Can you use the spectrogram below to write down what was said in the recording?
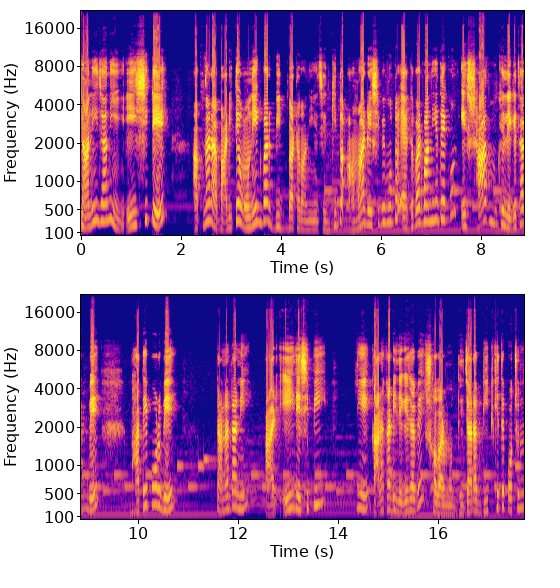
জানি জানি, এই শীতে আপনারা বাড়িতে অনেকবার বিট বাটা বানিয়েছেন, কিন্তু আমার রেসিপি মতো একবার বানিয়ে দেখুন, এর স্বাদ মুখে লেগে থাকবে, ভাতে পড়বে, টানাটানি, আর এই রেসিপি নিয়ে কাড়াকাড়ি লেগে যাবে সবার মধ্যে। যারা বিট খেতে পছন্দ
